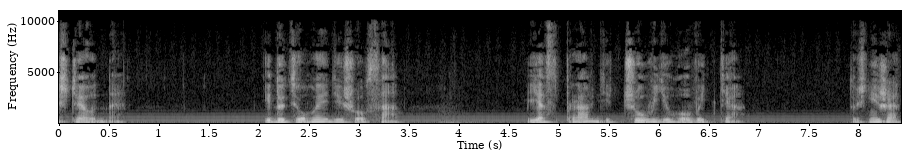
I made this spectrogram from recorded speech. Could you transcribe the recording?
І ще одне. І до цього я дійшов сам. Я справді чув його виття. Точніше,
